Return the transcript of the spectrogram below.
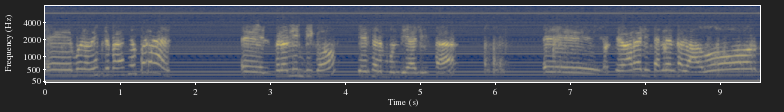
Eh, bueno, mi preparación para el, el preolímpico, que es el mundialista, eh, se va a realizar en El Salvador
